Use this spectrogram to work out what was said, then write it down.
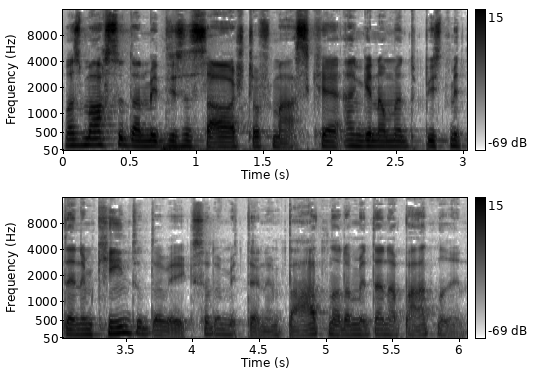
Was machst du dann mit dieser Sauerstoffmaske? Angenommen, du bist mit deinem Kind unterwegs oder mit deinem Partner oder mit deiner Partnerin.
